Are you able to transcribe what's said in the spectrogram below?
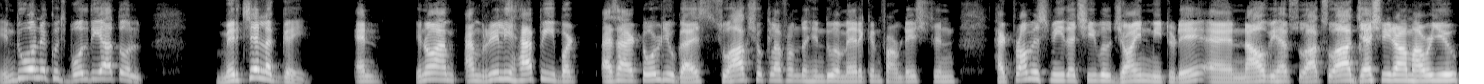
हिंदुओं ने कुछ बोल दिया तो मिर्चें लग गई. And you know, I'm I'm really happy, but as I told you guys, Suhag Shukla from the Hindu American Foundation had promised me that she will join me today. And now we have Suhag. Suhag, Jai Shri Ram, how are you?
